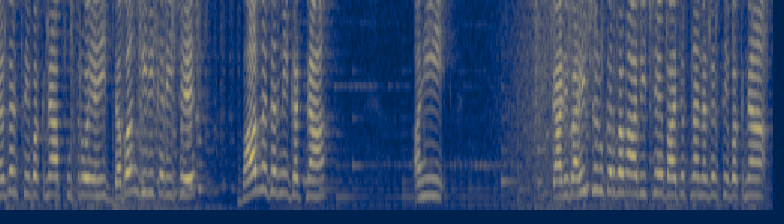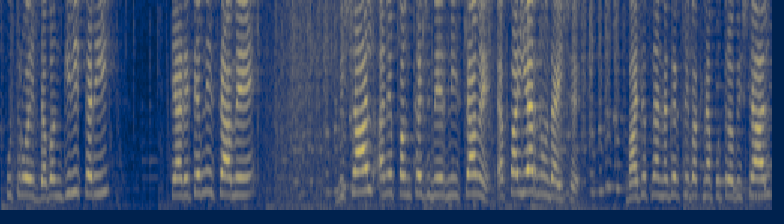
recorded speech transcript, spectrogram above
નગર સેવકના પુત્રોએ અહીં દબંગગીરી કરી છે. ભાવનગરની ઘટના. અહીં કાર્યવાહી શરૂ કરવામાં આવી છે. ભાજપના નગરસેવકના પુત્રોએ દબંગગીરી કરી. ત્યારે તેમની સામે વિશાલ અને પંકજ મેરની સામે એફઆઈઆર નોંધાઈ છે. ભાજપના નગરસેવકના પુત્ર વિશાલ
